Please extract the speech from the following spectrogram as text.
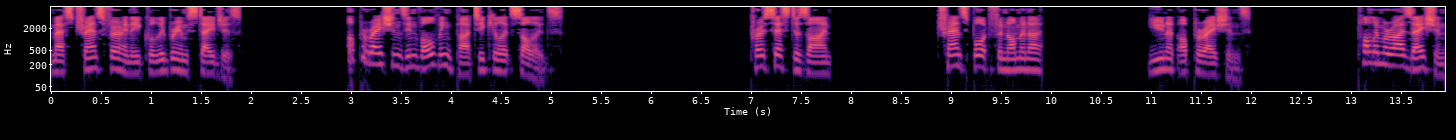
Mass transfer and equilibrium stages. Operations involving particulate solids. Process design Transport phenomena Unit operations Polymerization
